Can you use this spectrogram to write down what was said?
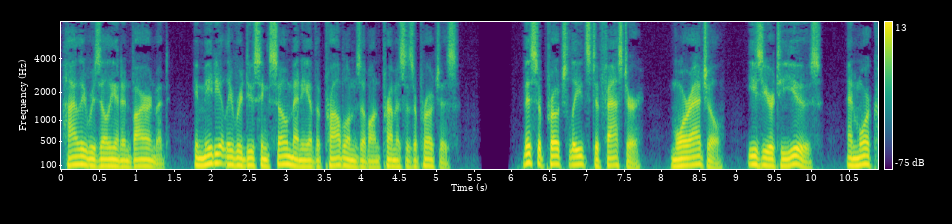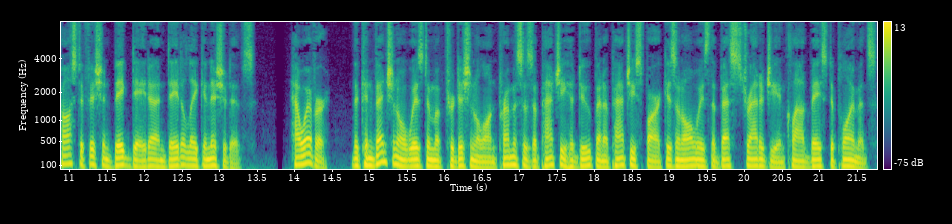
highly resilient environment, immediately reducing so many of the problems of on premises approaches. This approach leads to faster, more agile, easier to use, and more cost efficient big data and data lake initiatives. However, the conventional wisdom of traditional on premises Apache Hadoop and Apache Spark isn't always the best strategy in cloud based deployments.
